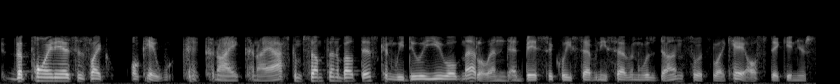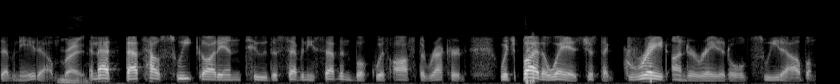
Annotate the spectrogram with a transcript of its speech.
the point is, is like, okay, can, can I can I ask him something about this? Can we do a old metal? And and basically 77 was done, so it's like, hey, I'll stick in your 78 album. Right. And that that's how Sweet got into the 77 book with Off the Record, which by the way is just a great underrated old Sweet album.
